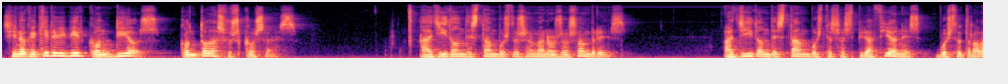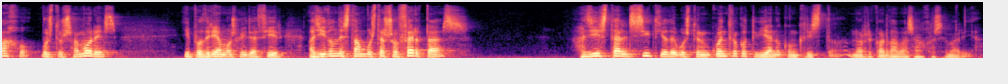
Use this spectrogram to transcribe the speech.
sino que quiere vivir con Dios, con todas sus cosas. Allí donde están vuestros hermanos los hombres, allí donde están vuestras aspiraciones, vuestro trabajo, vuestros amores, y podríamos hoy decir, allí donde están vuestras ofertas, allí está el sitio de vuestro encuentro cotidiano con Cristo, nos recordaba San José María.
